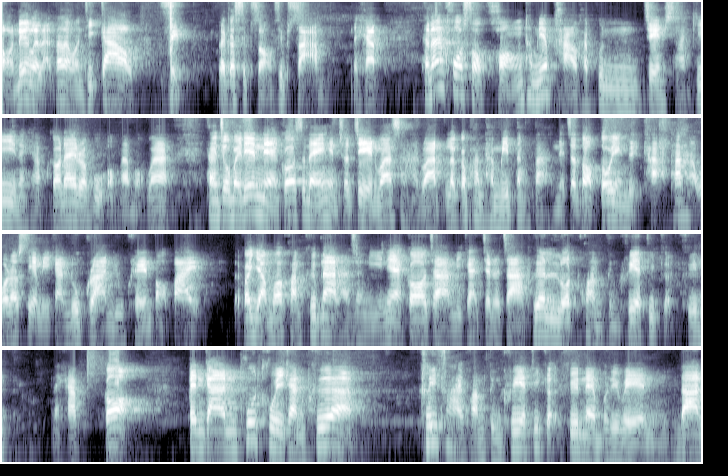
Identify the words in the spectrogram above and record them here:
ต่อเนื่องเลยแหละตั้งแต่วันที่ 9 10 แล้วก็ 12 13 นะครับทางด้านโฆษกของทำเนียบขาวครับคุณเจนซากี้นะครับก็ได้ระบุออกมาบอกว่า ทางโจไบเดนเนี่ยก็แสดงให้เห็นชัดเจนว่าสหรัฐแล้วก็พันธมิตรต่างๆเนี่ยจะตอบโต้อย่างเด็ดขาดถ้าหากว่ารัสเซียมีการลุกรานยูเครนต่อไป แล้วก็ย้ำว่าความคืบหน้าหลังจากนี้เนี่ยก็จะมีการเจรจาเพื่อลดความตึงเครียดที่เกิดขึ้นนะครับ ก็ เป็นการพูดคุยกันเพื่อคลี่คลายความตึงเครียดที่เกิดขึ้นในบริเวณด้าน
